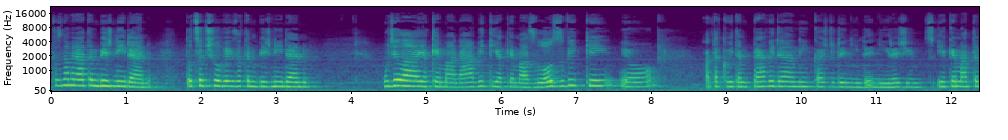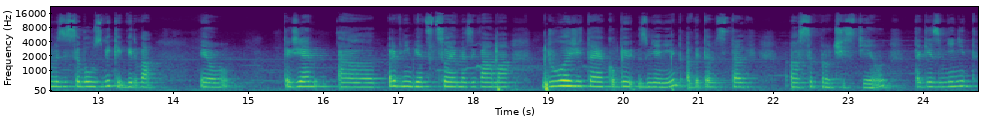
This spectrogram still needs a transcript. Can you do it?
to znamená ten běžný den. To, co člověk za ten běžný den udělá, jaké má návyky, jaké má zlozvyky, jo, a takový ten pravidelný, každodenní denní režim, jaké máte mezi sebou zvyky, vy dva, jo. Takže uh, první věc, co je mezi váma důležité jakoby změnit, aby ten vztah uh, se pročistil, tak je změnit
